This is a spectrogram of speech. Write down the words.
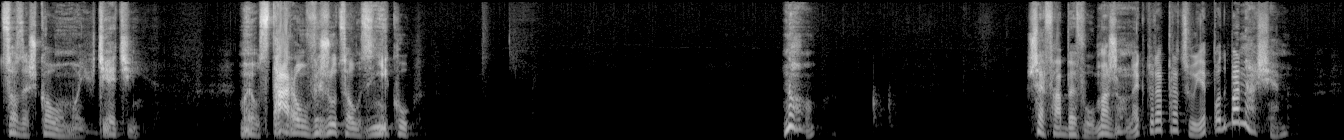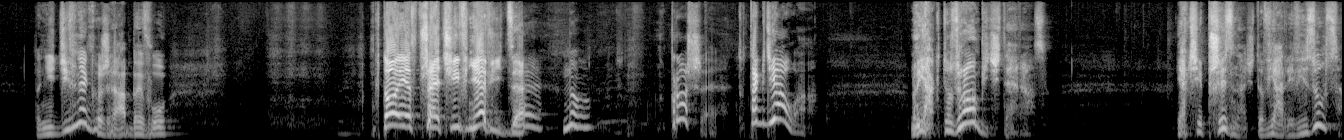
Co ze szkołą moich dzieci? Moją starą wyrzucą z niku. No. Szef ABW ma żonę, która pracuje pod Banasiem. To nic dziwnego, że ABW. Kto jest przeciw? Nie widzę. No, proszę, to tak działa. No jak to zrobić teraz? Jak się przyznać do wiary w Jezusa?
